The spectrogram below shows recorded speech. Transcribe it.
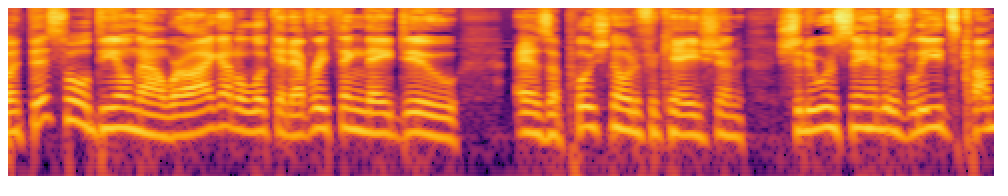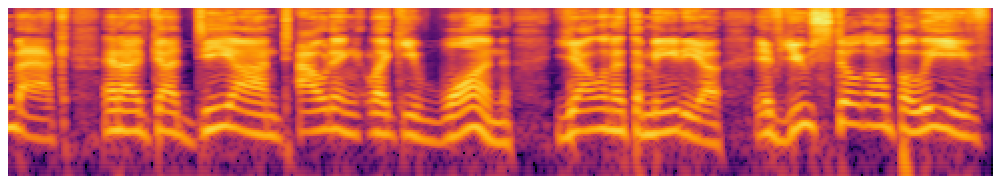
But this whole deal now where I got to look at everything they do as a push notification, Shedeur Sanders leads comeback, and I've got Deion touting like he won, yelling at the media. If you still don't believe,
